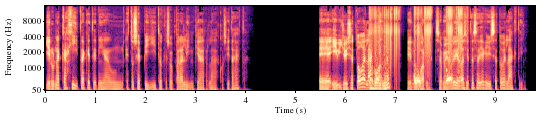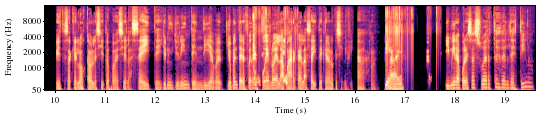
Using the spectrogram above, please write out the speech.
Y era una cajita que tenía un, estos cepillitos que son para limpiar las cositas estas. Eh, y yo hice todo el acting. Se me había olvidado decirte ese día que yo hice todo el acting. ¿Viste? Saqué los cablecitos para ver si el aceite. Yo ni, yo ni entendía. Yo me enteré fue después lo de la marca del aceite, que era lo que significaba. Y mira, por esas suertes del destino,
